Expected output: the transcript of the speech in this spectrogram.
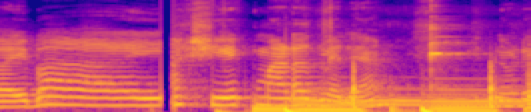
bye bye shake ಮಾಡಾದ್ಮೇಲೆ, ಇದು ನೋಡಿ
